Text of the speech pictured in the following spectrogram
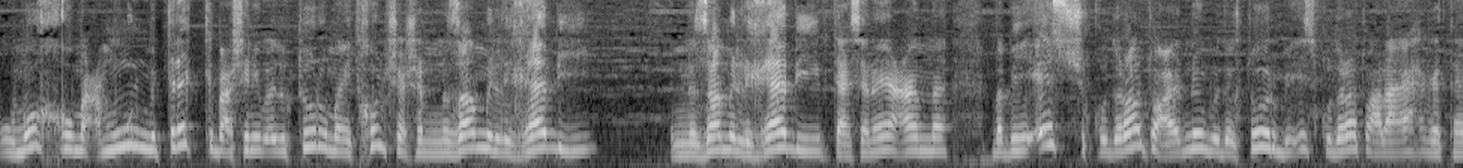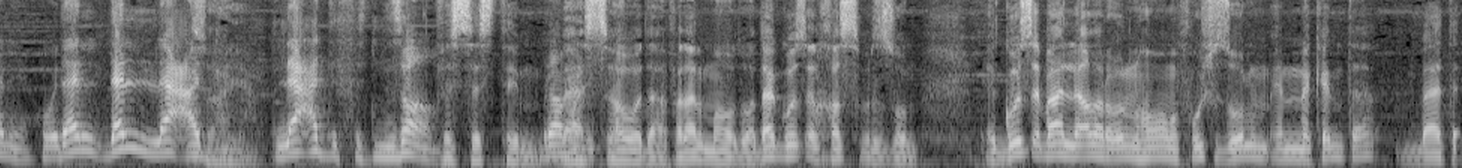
ومخه معمول متركب عشان يبقى دكتور وما يدخلش عشان النظام الغبي النظام الغبي بتاع ثانوية عامة ما بيقيسش قدراته على إنه يبقى دكتور بيقيس قدراته على أي حاجة تانية. هو ده ده اللعب صحيح. لعب في النظام. في السيستم. بس عليك. هو ده فده الموضوع. ده الجزء الخاص بالظلم. الجزء بقى اللي أقدر أقول إن هو ما فيهوش ظلم إنك أنت بت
